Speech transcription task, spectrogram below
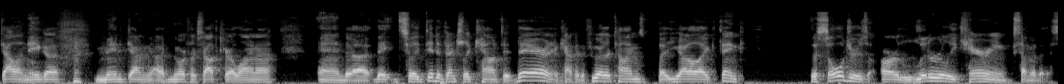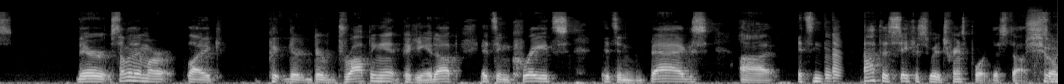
Dahlonega Mint down in uh, Norfolk, South Carolina, and uh, they so they did eventually count it there, and they counted a few other times. But you got to like think, the soldiers are literally carrying some of this. They're some of them are like they're they're dropping it, picking it up. It's in crates, it's in bags. Uh, it's not, not the safest way to transport this stuff. So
